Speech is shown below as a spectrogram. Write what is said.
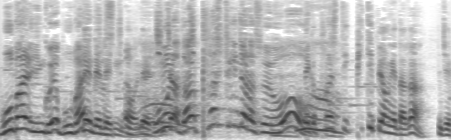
모발인 거예요, 모발? 네네네. 그렇습니다. 어, 네, 어머나, 진짜- 난 플라스틱인 줄 알았어요. 그러니까 플라스틱 PT병에다가 이제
